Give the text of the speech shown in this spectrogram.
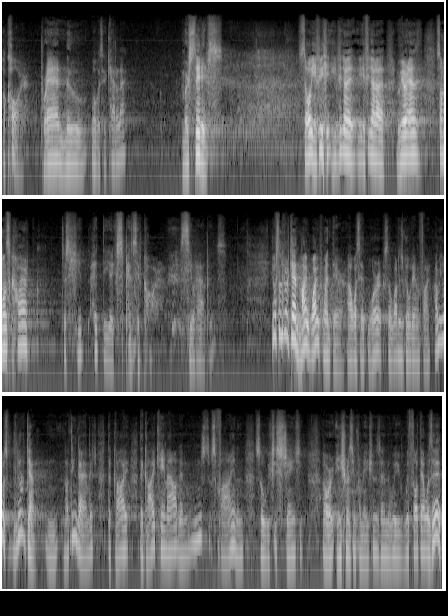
a car. Brand new, what was it, Cadillac? Mercedes. so if, you, if, you're gonna, if you're gonna rear end someone's car, just hit, hit the expensive car see what happens. It was a little dent. My wife went there. I was at work, so why don't you go there and find? I mean, it was a little dent, nothing damaged. The guy, the guy came out and it was fine, and so we exchanged our insurance information, and we, we thought that was it.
